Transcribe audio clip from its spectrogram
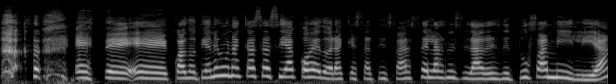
este, eh, cuando tienes una casa así acogedora que satisface las necesidades de tu familia,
